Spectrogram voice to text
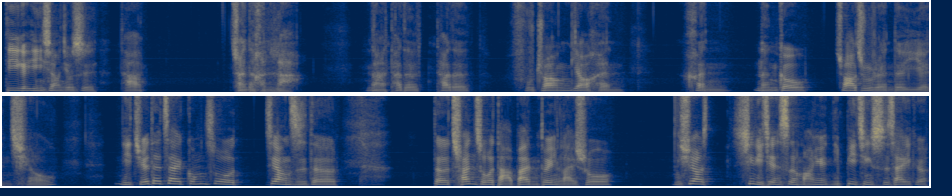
第一个印象就是他穿的很辣，那他的他的服装要很很能够抓住人的眼球。你觉得在工作这样子的的穿着打扮，对你来说，你需要心理建设吗？因为你毕竟是在一个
